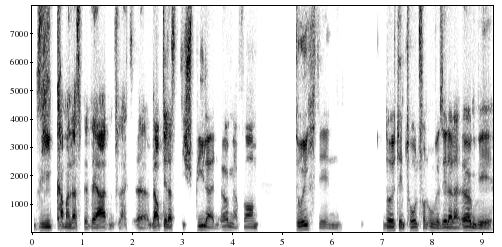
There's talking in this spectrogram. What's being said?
wie kann man das bewerten? Vielleicht äh, glaubt ihr, dass die Spieler in irgendeiner Form durch den durch den Tod von Uwe Seeler dann irgendwie,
